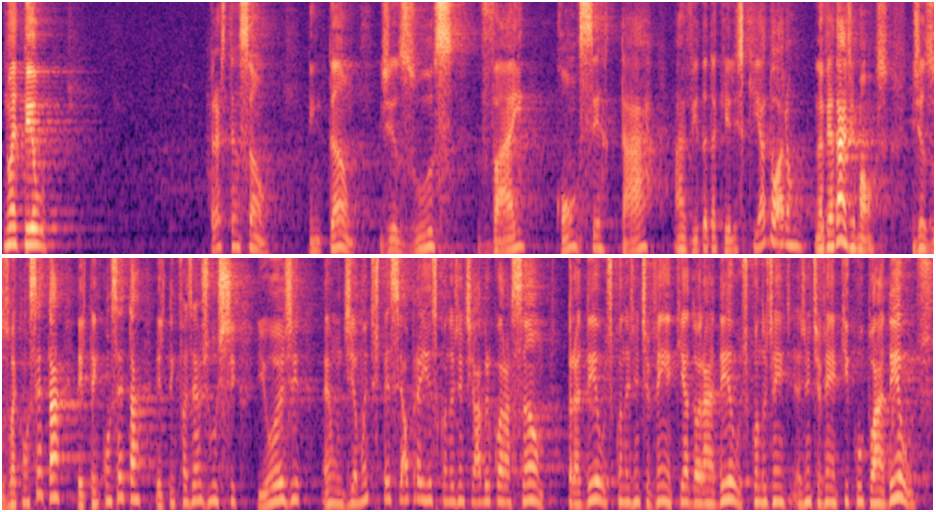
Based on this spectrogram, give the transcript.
Não é teu. Presta atenção. Então, Jesus vai consertar a vida daqueles que adoram. Não é verdade, irmãos? Jesus vai consertar, ele tem que consertar, ele tem que fazer ajuste. E hoje é um dia muito especial para isso, quando a gente abre o coração para Deus, quando a gente vem aqui adorar a Deus, quando a gente, vem aqui cultuar a Deus.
